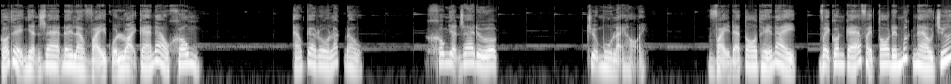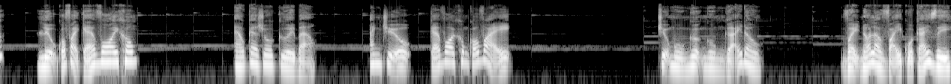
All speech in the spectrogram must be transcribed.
Có thể nhận ra đây là vảy của loại cá nào không? Áo caro lắc đầu Không nhận ra được. Triệu mù lại hỏi Vậy đã to thế này, vậy con cá phải to đến mức nào chứ? Liệu có phải cá voi không? Áo caro cười bảo Anh Triệu, cá voi không có vảy. Triệu mù ngượng ngùng gãi đầu. Vậy nó là vảy của cái gì?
